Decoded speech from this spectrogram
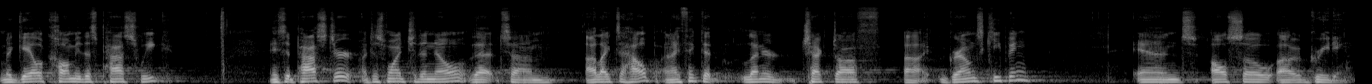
Miguel called me this past week. And he said, Pastor, I just want you to know that um, I like to help. And I think that Leonard checked off uh, groundskeeping and also uh, greeting.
